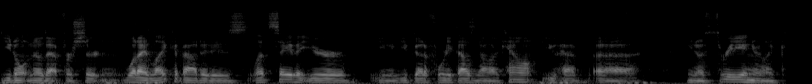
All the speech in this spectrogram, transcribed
you don't know that for certain. What I like about it is, let's say that you're, you know, you've got a forty thousand dollar account, you have, uh, you know, three, and you're like,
